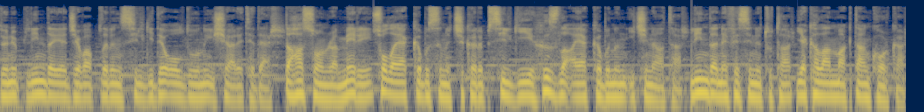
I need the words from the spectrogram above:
dönüp Linda'ya cevapların silgide olduğunu işaret eder. Daha sonra Mary sol ayakkabısını çıkarıp silgiyi hızla ayakkabının içine atar. Linda nefesini tutar, yakalanmaktan korkar.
